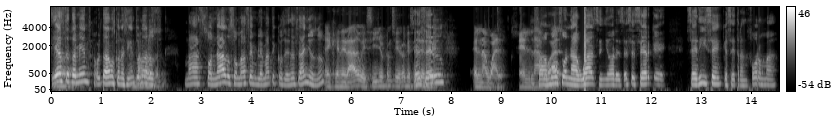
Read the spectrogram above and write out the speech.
Y este también, ahorita vamos con el siguiente, uno de los más sonados o más emblemáticos desde hace años, ¿no? En general, güey, sí, yo considero que sí. es el, el Nahual. El el Nahual. famoso Nahual, señores. Ese ser que se dice que se transforma,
